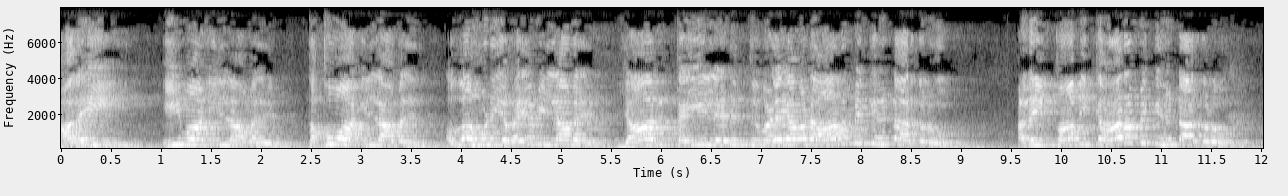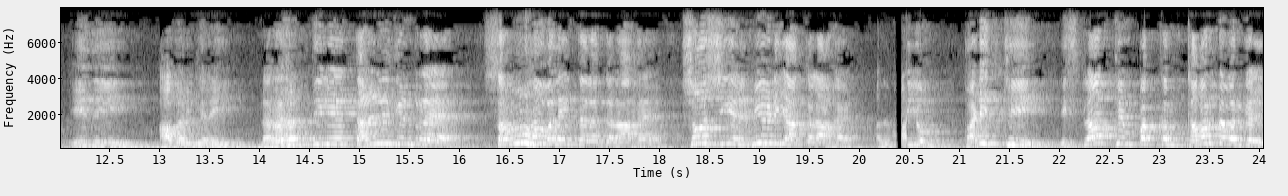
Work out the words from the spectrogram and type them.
அதை ஈமான் இல்லாமல் தக்குவா இல்லாமல் அல்லாஹுடைய பயம் இல்லாமல் யார் கையில் எடுத்து விளையாட ஆரம்பிக்கின்றார்களோ அதை பாவிக்க ஆரம்பிக்கின்றார்களோ இது அவர்களை நரகத்திலே தள்ளுகின்ற சமூக வலைத்தளங்களாக சோசியல் மீடியாக்களாக அது படித்து இஸ்லாத்தின் பக்கம் கவர்ந்தவர்கள்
